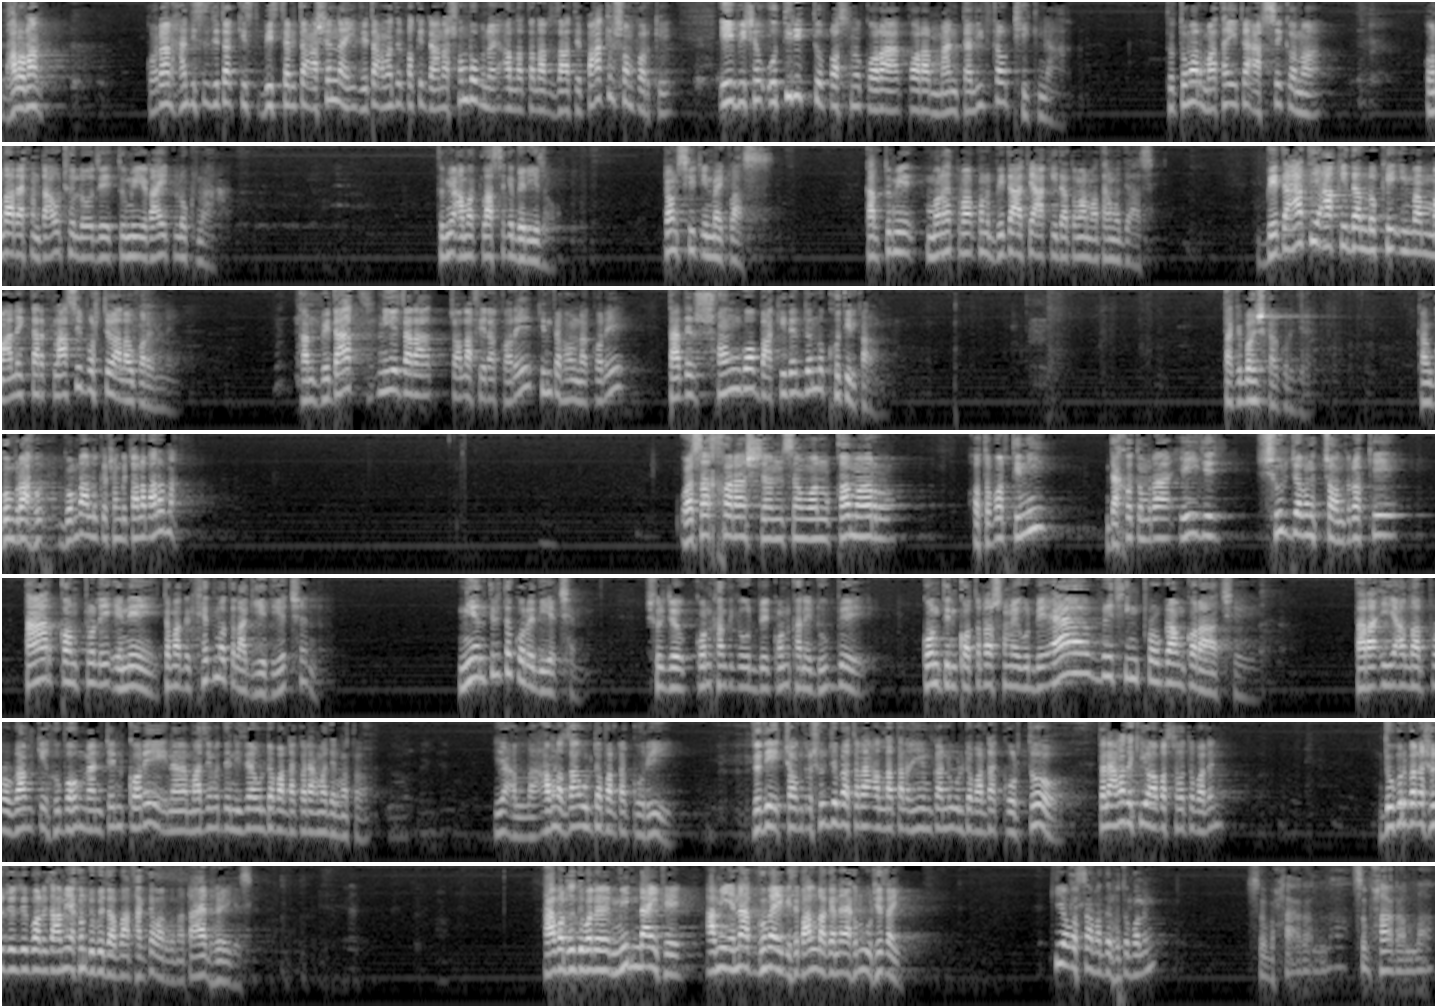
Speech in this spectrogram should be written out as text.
ভালো না? কোরআন হাদিসে যেটা বিস্তারিত আসেন নাই, যেটা আমাদের পক্ষে জানা সম্ভব নয়, আল্লাহ তালার জাতে পাকের সম্পর্কে, এই বিষয়ে অতিরিক্ত প্রশ্ন করা, করার মেন্টালিটিটাও ঠিক না। তো তোমার মাথায় এটা আসছে কেন? ওনার এখন ডাউট হলো যে তুমি রাইট লোক না। তুমি আমার ক্লাস থেকে বেরিয়ে যাও। Don't sit in my class কারণ তুমি মনে হয় তোমার কোন বেদাতি আকিদা তোমার মাথার মধ্যে আছে। বেদাতি আকিদার লক্ষ্যে ইমাম মালিক তার ক্লাসে বসতে অ্যালাউ করেন নাই। কারণ বেদাত নিয়ে যারা চলাফেরা করে চিন্তা ভাবনা করে, তাদের সঙ্গ বাকিদের জন্য ক্ষতির কারণ। তাকে বহিষ্কার করে দিলেন। কারণ গোমরা গোমরা লোকের সঙ্গে চলা ভালো না। কমর। অতপর তিনি, দেখো তোমরা, এই যে সূর্য এবং চন্দ্রকে তার কন্ট্রোলে এনে তোমাদের খেদমত লাগিয়ে দিয়েছেন, নিয়ন্ত্রিত করে দিয়েছেন। সূর্য কোনখান থেকে উঠবে, কোনখানে ডুববে, কোন দিন কতটা সময় উঠবে এভরিথিং প্রোগ্রাম করা আছে। তারা এই আল্লাহর প্রোগ্রামকে হুবহু মেনটেন করে না মাঝে মধ্যে নিজেরা উল্টাপাল্টা করে আমাদের মতো? ইয়া আল্লাহ, আমরা যা উল্টাপাল্টা করি। যদি চন্দ্র, সূর্য বেচারা আল্লাহ তারা নিয়ম কানুন উল্টাপাল্টা করতো, তাহলে আমাদের কি অবস্থা হতে বলেন? দুপুরবেলা সূর্য যদি বলে যে, আমি এখন ডুবে যাব থাকতে পারব না টায়ার্ড হয়ে গেছি। আবার যদি বলে মিড নাইটে আমি এনাফ ঘুমাই গেছি, ভালো লাগে না, এখন উঠে যাই। কি অবস্থা আমাদের হতে বলেন? আল্লাহ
